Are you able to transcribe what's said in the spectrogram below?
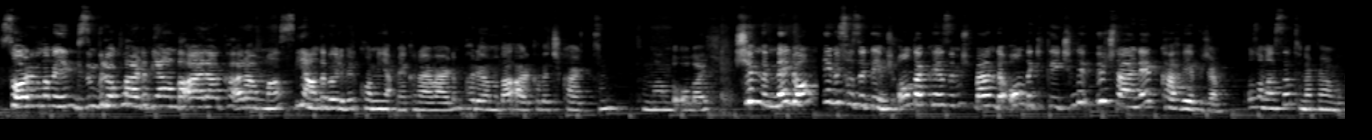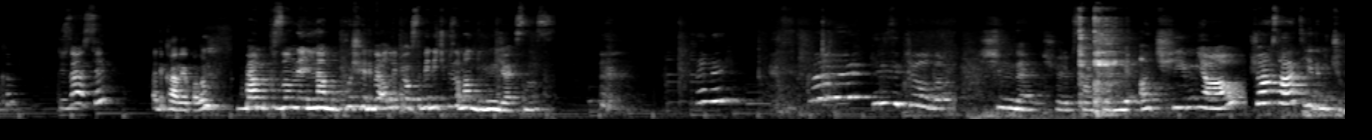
Sorgulamayın. Bizim vloglarda bir anda alaka aranmaz. Bir anda böyle bir kombin yapmaya karar verdim. Paramı da arkada çıkarttım. Tırnağımda olay. Şimdi Melon henüz hazır değilmiş. 10 dakika yazılmış. Ben de 10 dakika içinde 3 tane kahve yapacağım. O zaman size tırnaklarıma bakın. Güzelse hadi kahve yapalım. Ben bu kızların elinden bu poşeti bir alayım yoksa beni hiçbir zaman duymayacaksınız. evet. Geri zekalı. Şimdi şöyle bir saçlarımı bir açayım ya. Şu an saat yedi buçuk.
